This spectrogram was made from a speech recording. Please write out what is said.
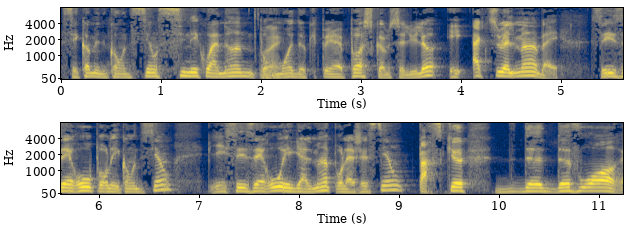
C'est comme une condition sine qua non pour moi d'occuper un poste comme celui-là. Et actuellement, ben, c'est zéro pour les conditions. Puis c'est zéro également pour la gestion parce que de devoir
